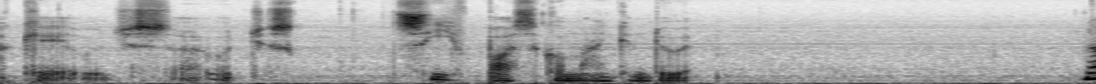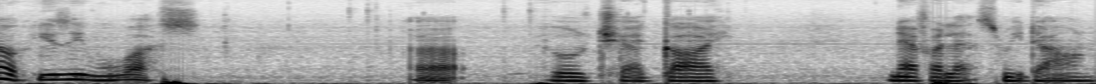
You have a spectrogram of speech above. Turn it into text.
Okay, we'll just, uh, we'll just see if Bicycle Man can do it. No, he's even worse. Uh, wheelchair guy never lets me down.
